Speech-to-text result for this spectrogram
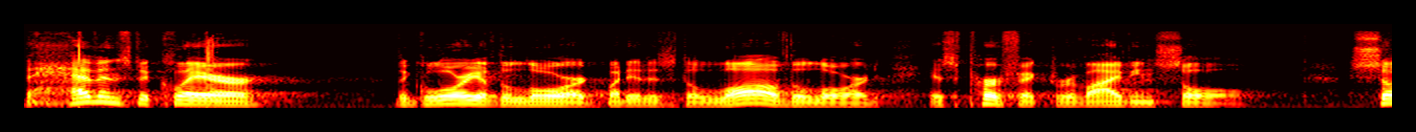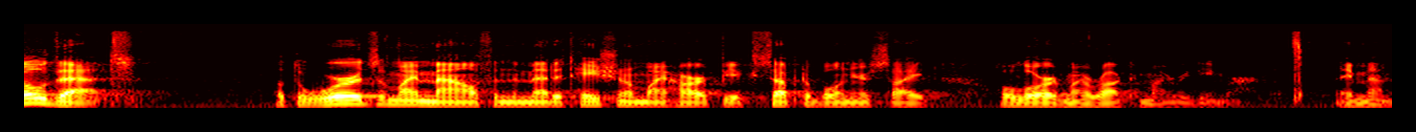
The heavens declare the glory of the Lord, but it is the law of the Lord is perfect, reviving soul, so that let the words of my mouth and the meditation of my heart be acceptable in your sight, O Lord, my rock and my redeemer. Amen.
